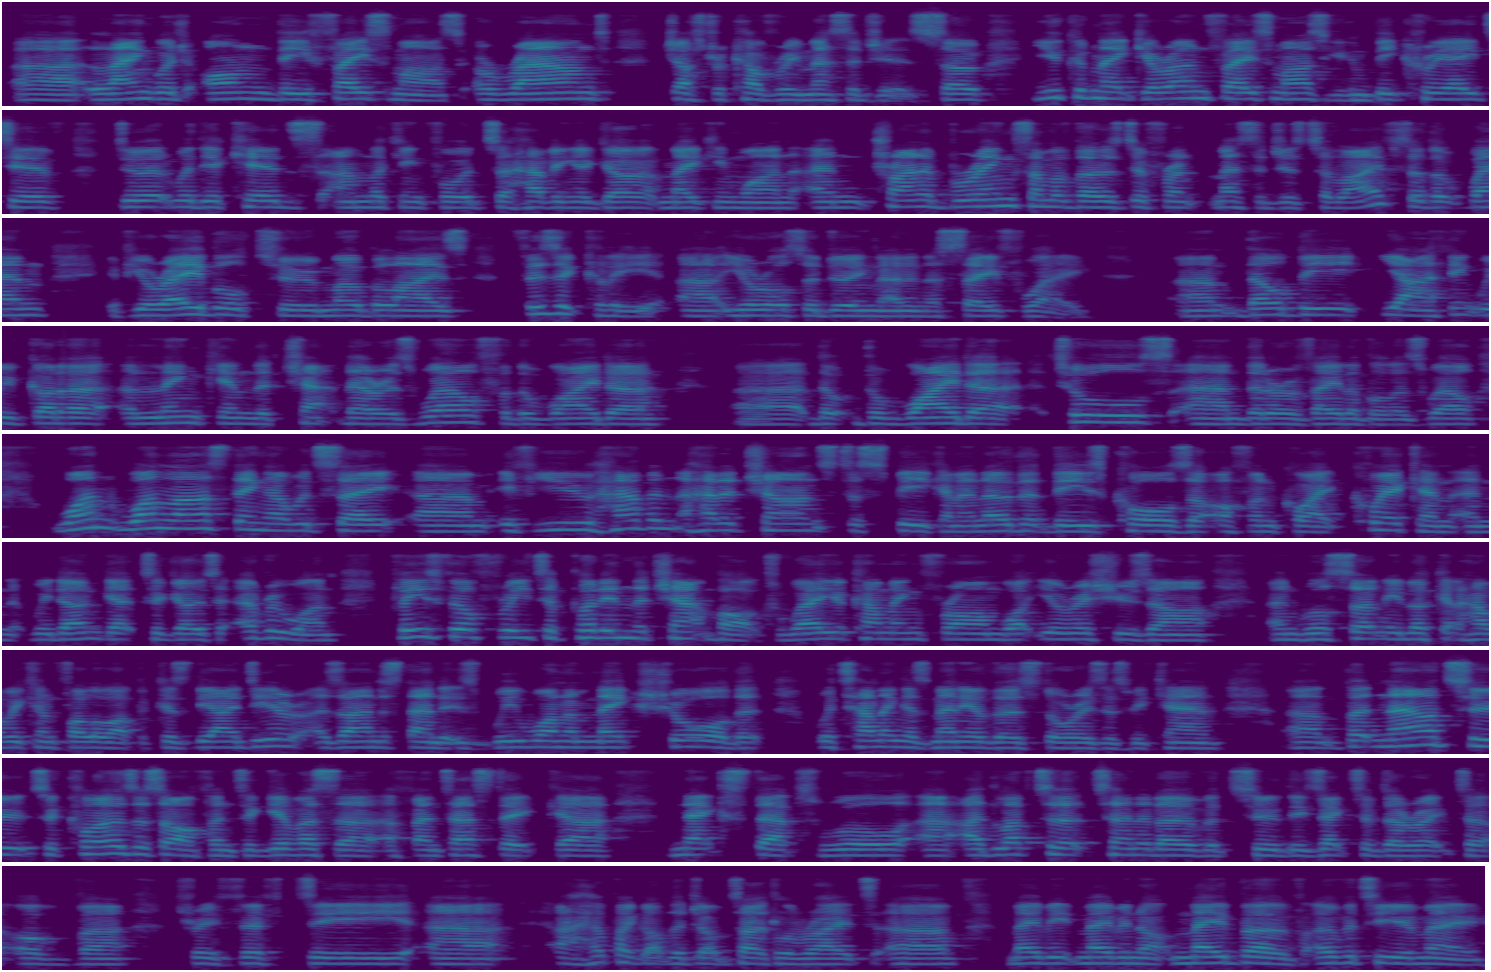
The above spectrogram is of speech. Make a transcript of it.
uh, language on the face mask around just recovery messages. So you could make your own face mask, you can be creative, do it with your kids. I'm looking forward to having a go at making one and trying to bring some of those different messages to life so that when, if you're able to mobilize physically, uh, you're also doing that in a safe way. Um, there'll be, yeah, I think we've got a, a link in the chat there as well for the wider uh, the, the wider tools um, that are available as well. One, one last thing I would say, um, if you haven't had a chance to speak, and I know that these calls are often quite quick and, and we don't get to go to everyone, please feel free to put in the chat box where you're coming from, what your issues are, and we'll certainly look at how we can follow up because the idea, as I understand it, is we want to make sure that we're telling as many of those stories as we can. Um, but now to, to close us off and to give us a, a fantastic uh, next steps, we'll, uh, I'd love to turn it over to the Executive Director of uh, 350. Uh, I hope I got the job title right. Uh, maybe, maybe not. May Boeve, over to you, May.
